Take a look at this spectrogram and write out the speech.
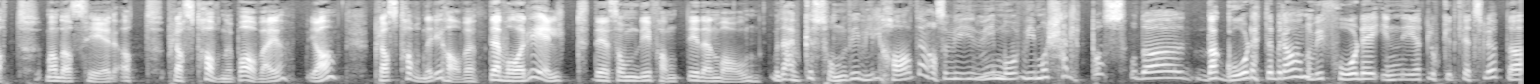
at man da ser at plast havner på avveie. Ja, plast havner i havet. Det var reelt det som de fant i den hvalen. Men det er jo ikke sånn vi vil ha det. Altså, vi, vi, må, vi må, skjerpe oss. Og da, da går dette bra. Når vi får det inn i et lukket kretsløp, da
